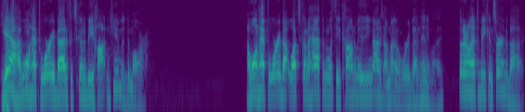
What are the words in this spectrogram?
Yeah, I won't have to worry about if it's going to be hot and humid tomorrow. I won't have to worry about what's going to happen with the economy of the United States. I'm not going to worry about it anyway, but I don't have to be concerned about it.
